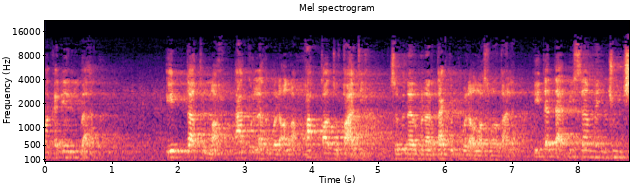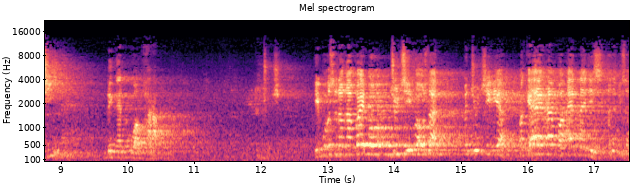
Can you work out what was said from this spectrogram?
maka dia riba. Ittaqullah, takutlah kepada Allah haqqa tuqatih. Sebenar-benar takut kepada Allah SWT. Kita tak bisa mencuci dengan uang haram. Mencuci. Ibu sudah ngapain bu? Mencuci Pak Ustaz? Mencuci dia. Pakai air apa? Air najis. Mana bisa?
